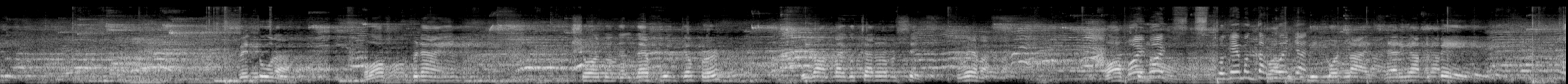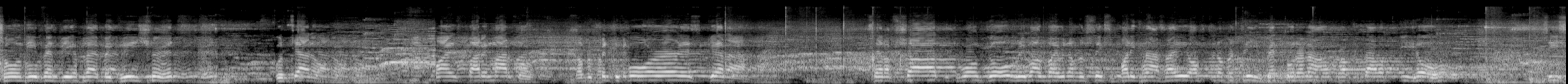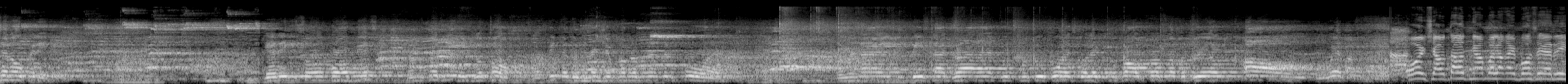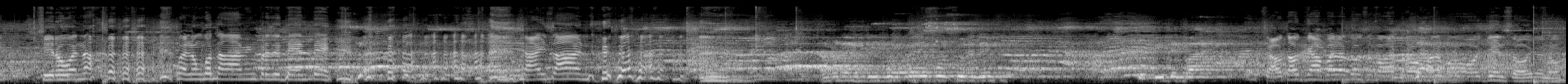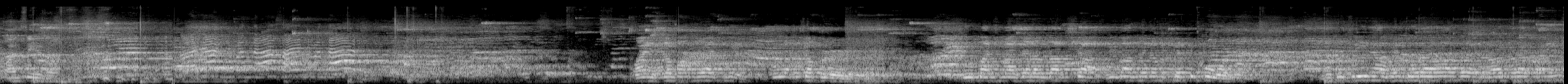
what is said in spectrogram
Ventura. Off number nine. Short on the left wing jumper. Rebound by Gulciano number six. Cuevas. Off Boy, Mao. huwag kayo magtakbuhan dyan. Midcourt lines, heading up the bay. Zone defense being applied by green shirts. Gutiano. Finds Pari Marco. Number 54 is Guerra. Set up shot, it won't go. Rebound by number 6, Balik Nasay. Off to number 3, Ventura now from the top of Iho. Season opening. Getting his own miss. Number 38, Lutok. A bit of domination from number 4. Number 9, baseline drive, good for two points, collecting foul from number 12, Paul Cuevas. Oy, shoutout nga pala kay Boss Eric. 0-1 na. Malungkot ang aming presidente. Naisan. Number 9, the very opportunity. Defeated by shoutout nga pala doon sa mga tropa ng mga audience. Oh, yun oh, 1-0. Finds some on the right wing. Pull up jumper. Too much Marcel on that shot. Rebound by number 24. Madhurina Ventura and Andhra Prime.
